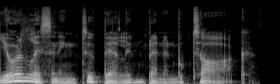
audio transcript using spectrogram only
You're listening to Berlin Brandenburg Talk.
